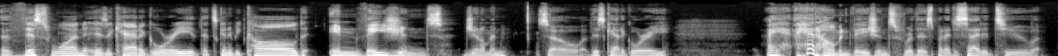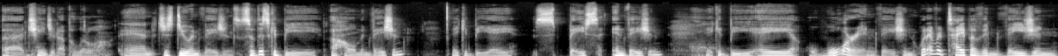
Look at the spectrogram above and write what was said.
This one is a category that's going to be called invasions, gentlemen. So, this category, I, I had home invasions for this, but I decided to uh, change it up a little and just do invasions. So, this could be a home invasion, it could be a space invasion, it could be a war invasion, whatever type of invasion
